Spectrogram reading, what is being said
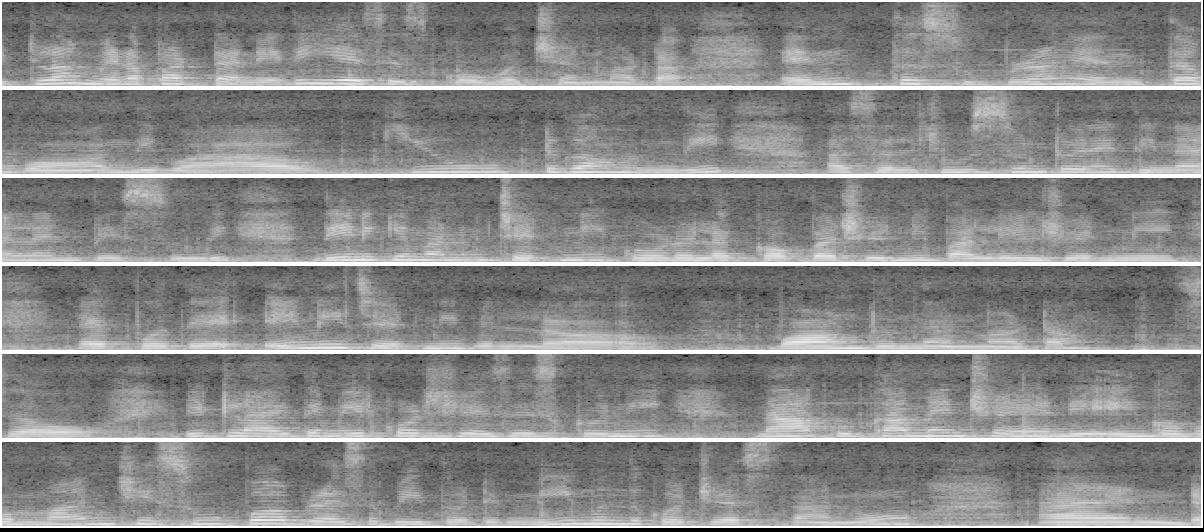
ఇట్లా మినపట్ట అనేది వేసేసుకోవచ్చు అనమాట ఎంత శుభ్రంగా ఎంత బాగుంది వా క్యూట్గా ఉంది. అసలు చూస్తుంటేనే తినాలనిపిస్తుంది. దీనికి మనం చట్నీ కూడా లైక్ కొబ్బరి చట్నీ పల్లీల చట్నీ లేకపోతే ఎనీ చట్నీ వీళ్ళ బాగుంటుంది అనమాట సో ఇట్లా అయితే మీరు కూడా చేసేసుకుని నాకు కమెంట్ చేయండి. ఇంకొక మంచి సూపర్ రెసిపీ తోటి మీ ముందుకు వచ్చేస్తాను. అండ్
